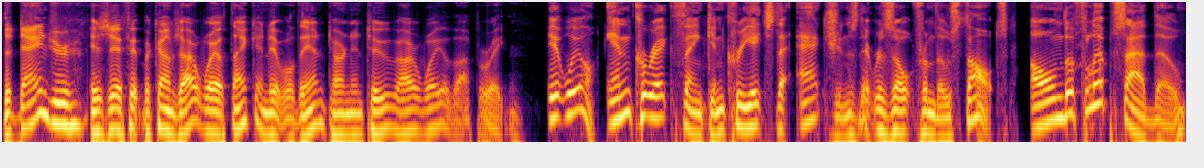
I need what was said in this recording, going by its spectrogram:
The danger is if it becomes our way of thinking, it will then turn into our way of operating. It will. Incorrect thinking creates the actions that result from those thoughts. On the flip side, though,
